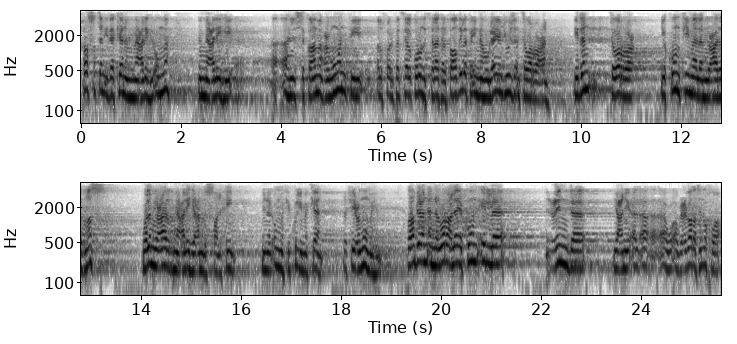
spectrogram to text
خاصة إذا كان مما عليه الأمة مما عليه أهل الاستقامة عموما في القرون الثلاثة الفاضلة فإنه لا يجوز أن تورع عنه. إذن تورع يكون فيما لم يعارض نص ولم يعارض ما عليه عمل الصالحين. من الأمة في كل مكان في عمومهم. رابعا أن الورع لا يكون إلا عند يعني أو, بعبارة أخرى.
